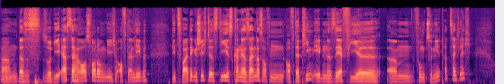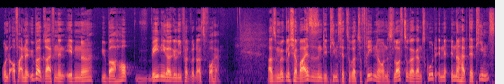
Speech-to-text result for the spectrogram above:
Ähm, das ist so die erste Herausforderung, die ich oft erlebe. Die zweite Geschichte ist die, es kann ja sein, dass auf, dem, auf der Teamebene sehr viel ähm, funktioniert tatsächlich und auf einer übergreifenden Ebene überhaupt weniger geliefert wird als vorher. Also möglicherweise sind die Teams jetzt sogar zufriedener und es läuft sogar ganz gut in, innerhalb der Teams.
